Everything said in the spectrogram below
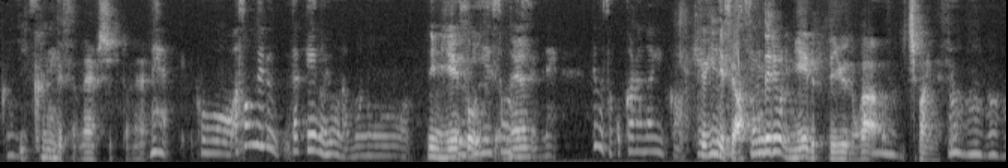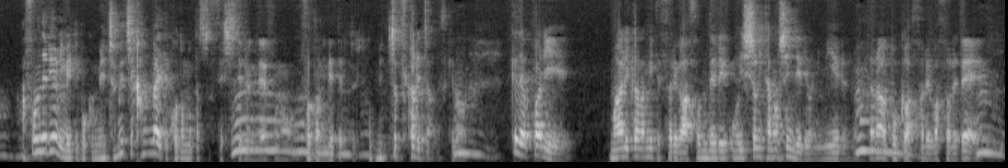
くんですね。ー行くんですよね、不思議とね。ね。こう、遊んでるだけのようなものに見えそうですよ見えそうですよね。ね。でもそこから何か結局いいんですよ。遊んでる。るように見えるっていうのうがん一番いいんですよ。遊んでるように見えて僕めちゃめちゃ考えて子供たちと接してるんで、うんその外に出てる時とかめっちゃ疲れちゃうんですけど、うんけどやっぱり周りから見てそれが遊んでる、を一緒に楽しんでるように見えるんだったら、うん僕はそれはそれでう、ん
